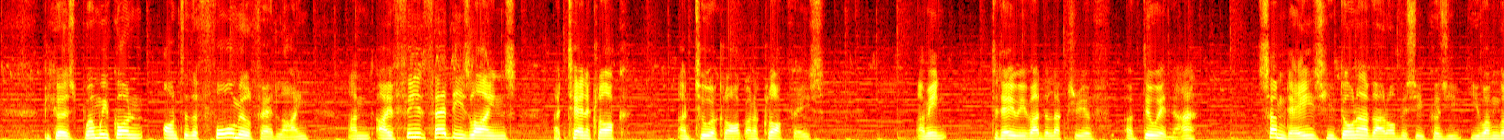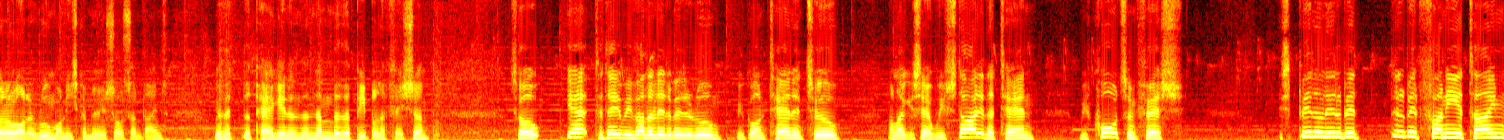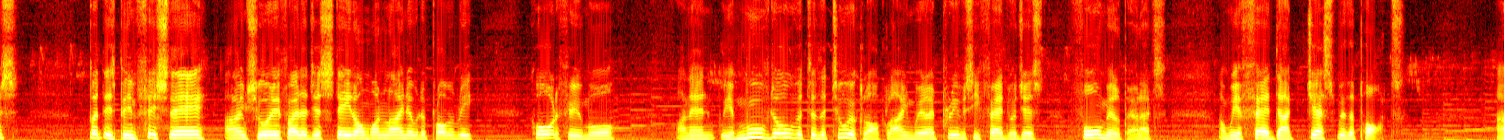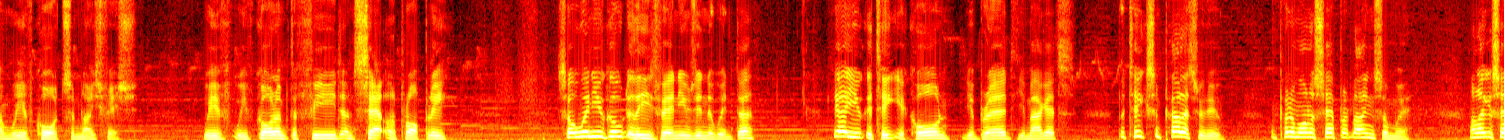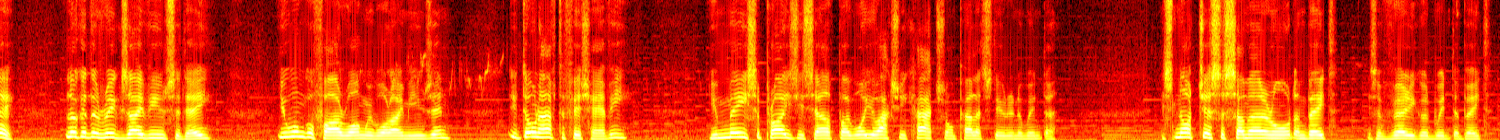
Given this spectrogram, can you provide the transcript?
because when we've gone onto the four mil fed line, and I've fed, fed these lines at 10 o'clock and two o'clock on a clock face. I mean, today we've had the luxury of, of doing that. Some days you don't have that obviously because you, you haven't got a lot of room on these commercials sometimes with the, the pegging and the number of the people that fish them. So yeah, today we've had a little bit of room. We've gone 10 and 2. And like I said, we've started at 10. We've caught some fish. It's been a little bit, little bit funny at times, but there's been fish there. And I'm sure if I'd have just stayed on one line, I would have probably caught a few more and then we have moved over to the two o'clock line where I previously fed with just four mil pellets and we have fed that just with a pot and we have caught some nice fish. We've, we've got them to feed and settle properly. So when you go to these venues in the winter, yeah, you could take your corn, your bread, your maggots, but take some pellets with you and put them on a separate line somewhere. And like I say, look at the rigs I've used today. You won't go far wrong with what I'm using. You don't have to fish heavy. You may surprise yourself by what you actually catch on pellets during the winter. It's not just a summer and autumn bait, it's a very good winter bait.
